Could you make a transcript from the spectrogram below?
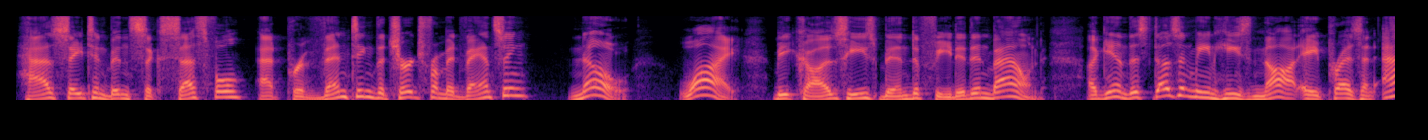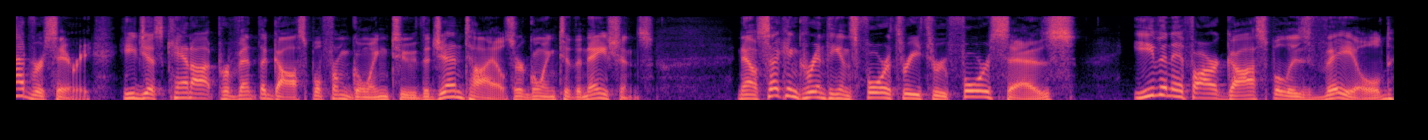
Has Satan been successful at preventing the church from advancing? No. Why? Because he's been defeated and bound. Again, this doesn't mean he's not a present adversary. He just cannot prevent the gospel from going to the Gentiles or going to the nations. Now, 2 Corinthians 4 3 through 4 says, Even if our gospel is veiled,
